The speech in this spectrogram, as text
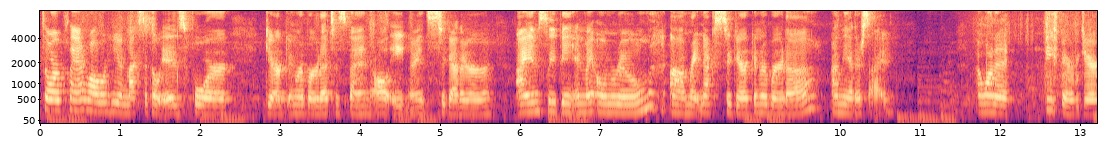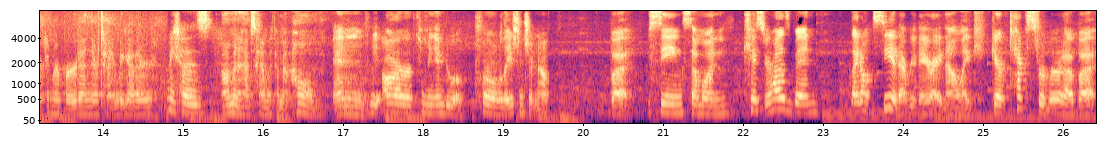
So our plan while we're here in Mexico is for Garrick and Roberta to spend all eight nights together. I am sleeping in my own room, um, right next to Garrick and Roberta on the other side. I want to be fair to Garrick and Roberta and their time together because I'm gonna have time with them at home, and we are coming into a plural relationship now. But seeing someone kiss your husband, I don't see it every day right now. Like Garrick texts Roberta, but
